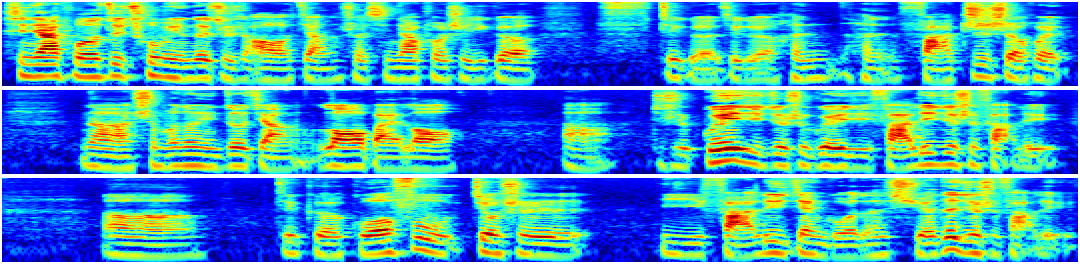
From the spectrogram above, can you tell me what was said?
新加坡最出名的就是哦，讲说新加坡是一个这个这个很很法治社会，那什么东西都讲 law by law 啊，就是规矩就是规矩，法律就是法律，呃，这个国父就是以法律建国的，学的就是法律。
